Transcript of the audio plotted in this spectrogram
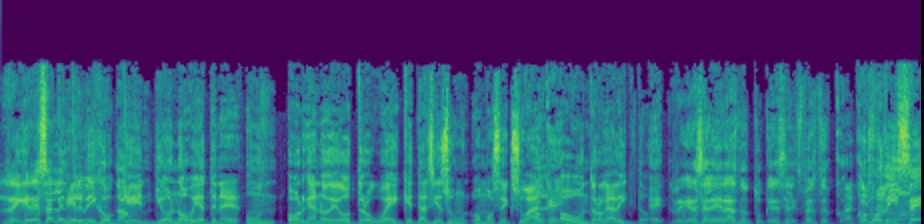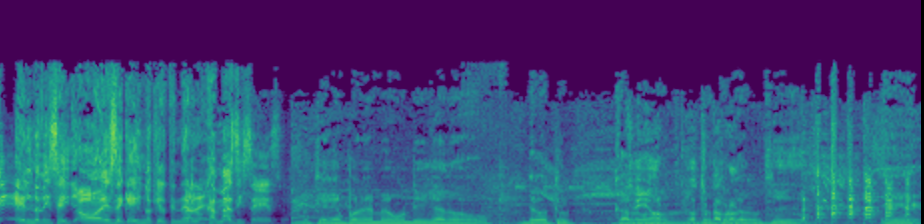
no, regresa la Él entrevista. dijo No. que yo no voy a tener un órgano de otro güey. ¿Qué tal si es un homosexual o un drogadicto? Eh, regresa Erasmo, tú que eres el experto. C- ¿Cómo dice? Él no dice, oh, es de gay, no quiero tenerlo. Jamás dice eso. Me querían ponerme un hígado de otro cabrón. Señor, de otro cabrón. sí. Eh,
